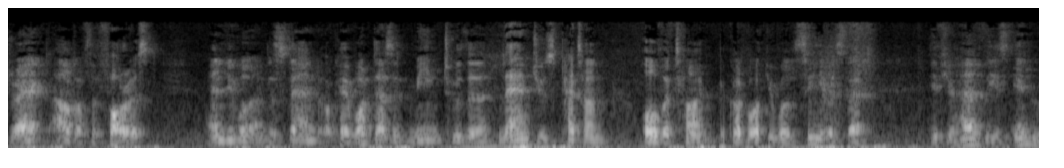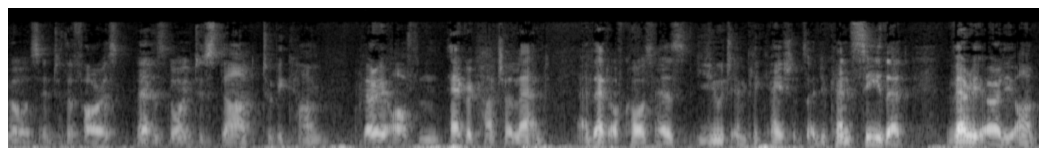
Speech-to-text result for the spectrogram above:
dragged out of the forest and you will understand okay, what does it mean to the land use pattern over time? Because what you will see is that if you have these inroads into the forest, that is going to start to become very often agricultural land. And that, of course, has huge implications. And you can see that very early on.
